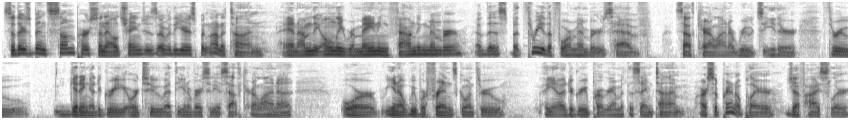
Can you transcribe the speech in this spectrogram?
So there's been some personnel changes over the years, but not a ton. And I'm the only remaining founding member of this, but three of the four members have South Carolina roots, either through getting a degree or two at the University of South Carolina, or, you know, we were friends going through, you know, a degree program at the same time. Our soprano player, Jeff Heisler,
